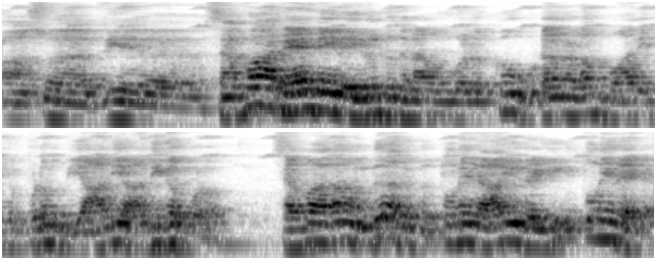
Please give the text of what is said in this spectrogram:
சு- செவ்வாய் ரேகையில் இருந்ததுன்னா உங்களுக்கு உடல்நலம் பாதிக்கப்படும் வியாதி அதிகப்படும். செவ்வாய் தான் வந்து அதுக்கு துணை ஆயுள் ரேகை துணை ரேகை.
